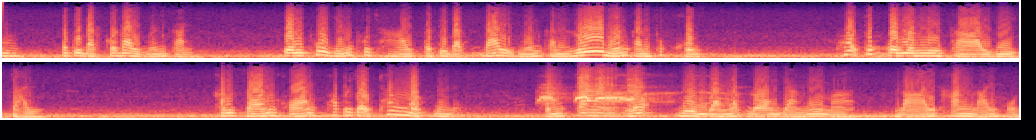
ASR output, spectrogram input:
มปฏิบัติก็ได้เหมือนกัน เป็นผู้หญิงผู้ชายปฏิบัติได้เหมือนกัน รู้เหมือนกันทุกคน เพราะทุกคนมันมีกายมีใจคำสอนของพระพุทธเจ้าทั้งหมดนั่นแหละ ผมกล้าและยืนยันรับรองอย่างนี้มา หลายครั้งหลายหน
